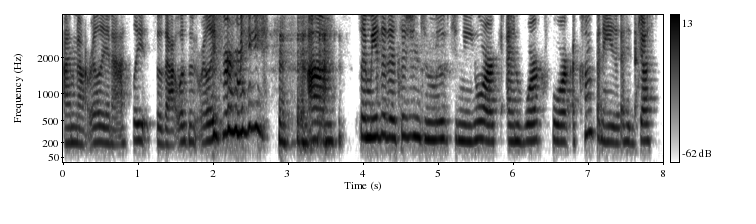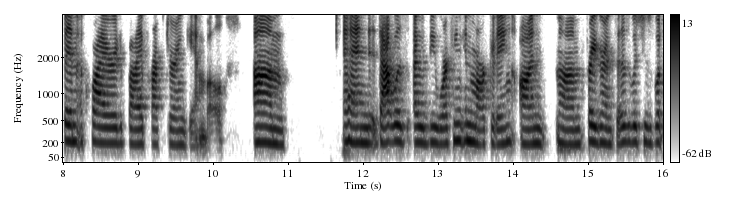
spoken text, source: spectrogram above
I'm not really an athlete so that wasn't really for me. um, so I made the decision to move to New York and work for a company that had just been acquired by Procter and Gamble. Um, and that was i would be working in marketing on um, fragrances which is what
